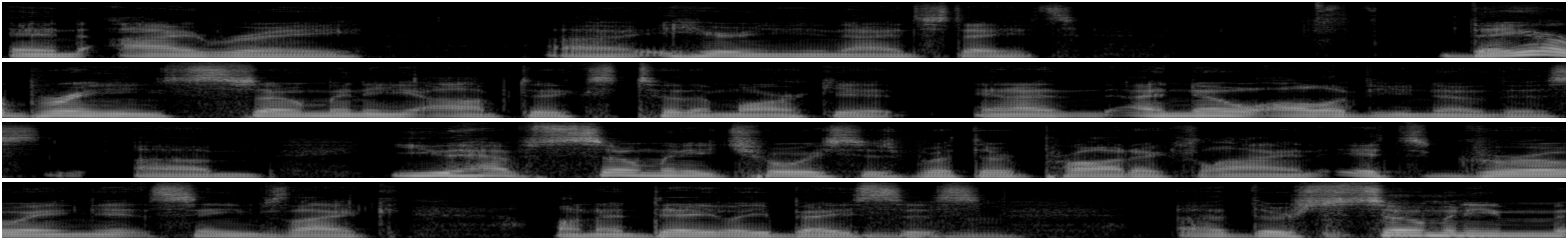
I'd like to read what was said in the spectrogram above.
and iRay uh, here in the United States, they are bringing so many optics to the market. And I, I know all of you know this. Um, you have so many choices with their product line. It's growing, it seems like, on a daily basis. Uh, there's so many m-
